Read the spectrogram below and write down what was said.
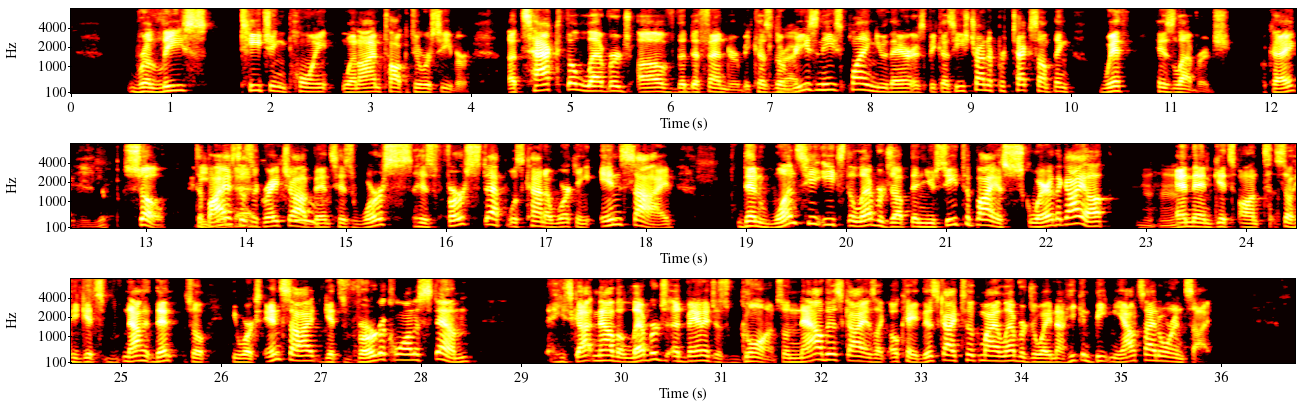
release teaching point when I'm talking to a receiver? Attack the leverage of the defender because the Correct. reason he's playing you there is because he's trying to protect something with his leverage. Okay. Yep. So He Tobias does a great job, Vince. His worst, his first step was kind of working inside. Then once he eats the leverage up, then you see Tobias square the guy up Mhm. and then gets on. T- so he gets now then. So he works inside, gets vertical on a stem. He's got now the leverage advantage is gone. So now this guy is like, okay, this guy took my leverage away. Now he can beat me outside or inside.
